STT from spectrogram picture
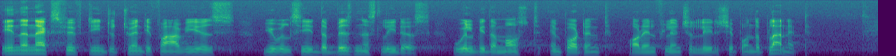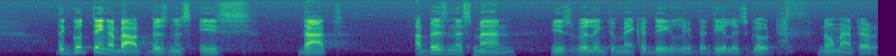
In the next fifteen to twenty-five years, you will see the business leaders will be the most important or influential leadership on the planet. The good thing about business is that a businessman is willing to make a deal if the deal is good, no matter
